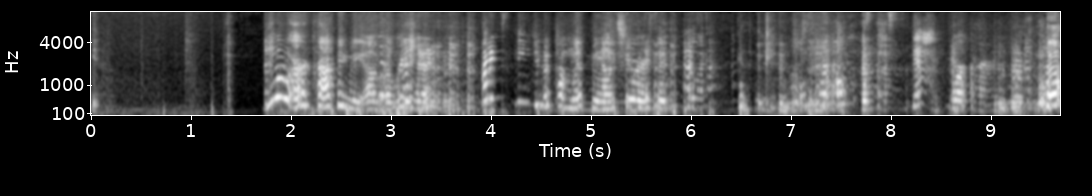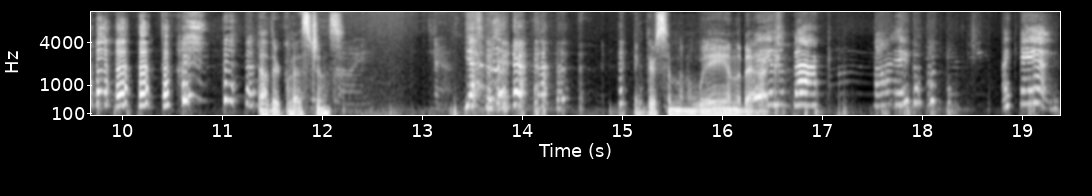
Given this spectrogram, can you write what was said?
You are cracking me up over here. I just need you to come with me on tour. Yeah, for her. Other questions? Yeah. I think there's someone way in the Way back. in the back. Hi. I can.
